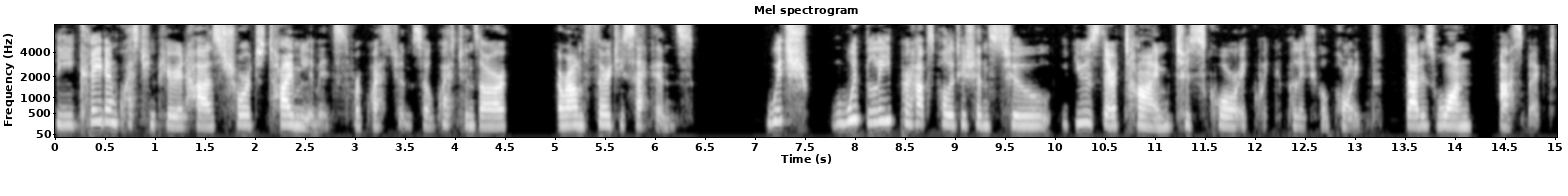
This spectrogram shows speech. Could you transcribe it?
the Canadian question period has short time limits for questions. So, questions are around 30 seconds, which would lead perhaps politicians to use their time to score a quick political point. That is one aspect.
